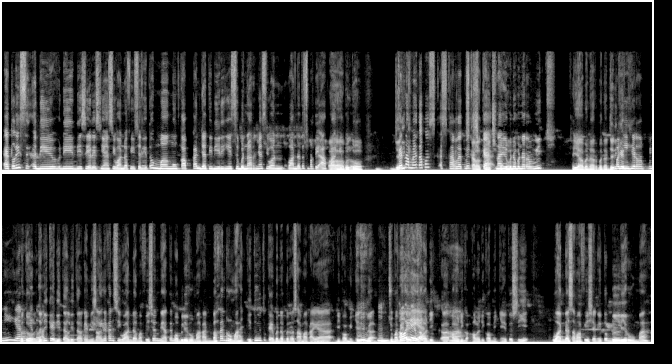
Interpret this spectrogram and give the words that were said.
at least eh, di di di seriesnya si WandaVision itu mengungkapkan jati dirinya sebenarnya si Wan- Wanda itu seperti apa Ah, ah, gitu loh. betul. Jadi kan namanya apa Sc- Scarlet Witch Scarlet kayak Witch, nah ini betul. bener-bener witch iya benar-benar. Jadi kayak penyihir penyihir betul. gitu. Jadi kayak detail-detail kayak misalnya kan si Wanda sama Vision niatnya mau beli rumah kan. Bahkan rumah itu itu kayak bener-bener sama kayak di komiknya juga. Mhm. Cuma Oh, bedanya iya, iya. kalau di eh, kalau Ah. di kalau di komiknya itu si Wanda sama Vision itu beli rumah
